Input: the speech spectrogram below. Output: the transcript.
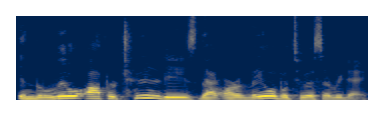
in the little opportunities that are available to us every day.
